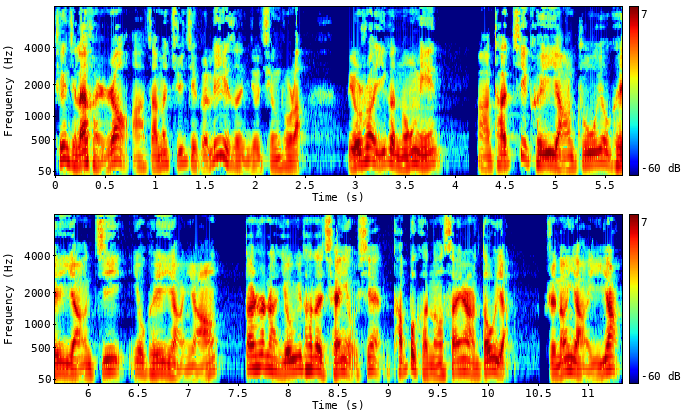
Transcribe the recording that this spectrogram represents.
听起来很绕啊，咱们举几个例子你就清楚了。比如说一个农民啊，他既可以养猪，又可以养鸡，又可以养羊，但是呢，由于他的钱有限，他不可能三样都养。只能养一样，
